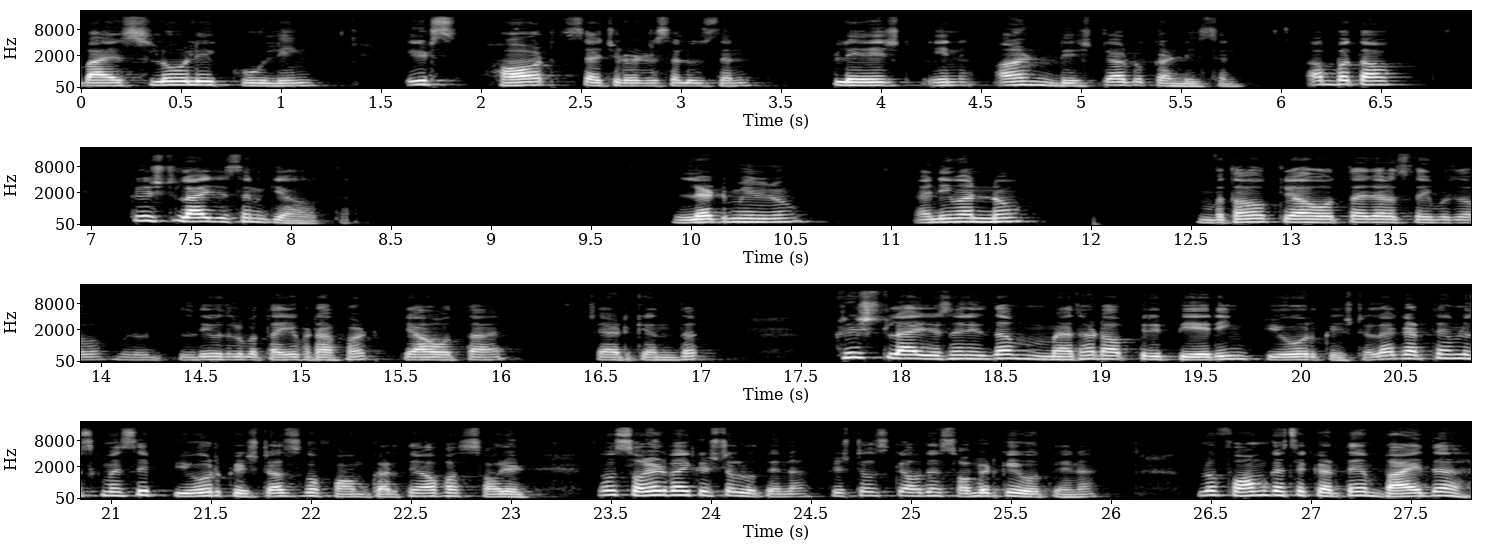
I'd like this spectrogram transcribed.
by slowly cooling its hot saturated solution placed in undisturb condition अब बताओ, क्रिस्टलाइजेशन क्या होता है? Let me know any one know बताओ क्या होता है? ज़रा सही बताओ, जल्दी बताइए फटाफट, क्या होता है चैट के अंदर? Crystallisation is the method of preparing pure crystal क्या करते हैं हम इसमें से प्योर क्रिस्टल्स को फॉर्म करते हैं ऑफ़ अ सॉलिड तो सॉलिड बाई क्रिस्टल होते हैं ना? क्रिस्टल्स क्या होते हैं? सॉलिड के होते हैं ना? हम लोग फॉर्म कैसे करते हैं? By the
